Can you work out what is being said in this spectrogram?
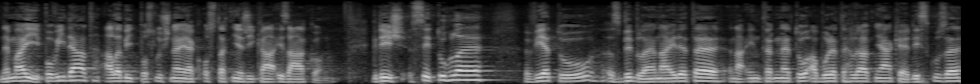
Nemají povídat, ale být poslušné, jak ostatně říká i zákon. Když si tuhle větu z Bible najdete na internetu a budete hledat nějaké diskuze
